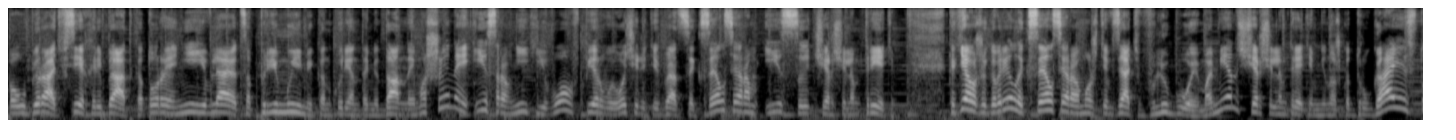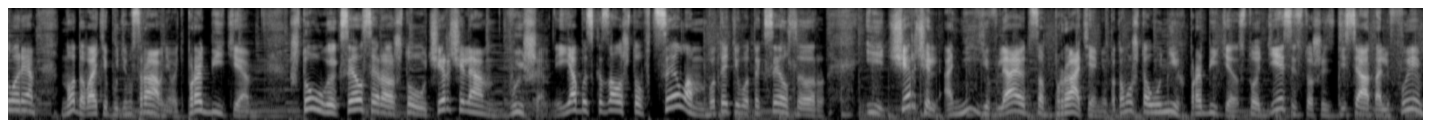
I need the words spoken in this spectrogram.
поубирать всех ребят, которые не являются прямыми конкурентами данной машины и сравнить его в первую очередь, ребят, с Excelsior и с Черчиллем 3. Как я уже говорил, Excelsior можете взять в любой момент, с Черчиллем 3 немножко другая история, но давайте будем сравнивать. Пробитие. Что у Excelsior, что у Черчилля выше. И я бы сказал, что в целом вот эти вот Excelsior и Черчилль, они являются братьями, потому что у них пробитие 110, 160, 60 альфы,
